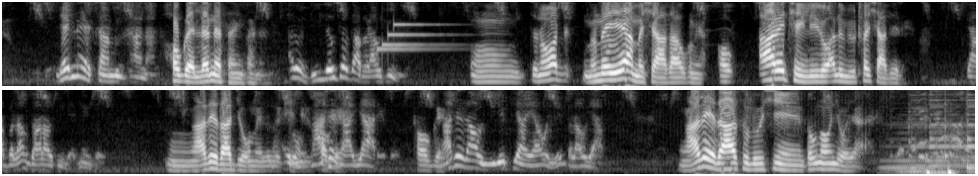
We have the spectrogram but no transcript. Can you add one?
လက်နဲ့ဆမ်းပြီးခါနာဟုတ်ကဲ့လက်နဲ့ဆန်းပြီးခါနာအဲ့တော့ဒီလုံးချက်ကဘယ်လောက်ရှိလဲအမ်ကျွန်တော်ကမမေရဲကမရှာစားဘူးခင်ဗျဟုတ်အားတဲ့ချိန်လေးတော့အဲ့လိုမျိုးထွက်ရှာပြတယ်ဒါဘယ်လောက်သားလောက်ရှိလဲနေတော့50သားကျော်မယ်လို့ထင်တယ်50သားရတယ်ပေါ့ဟုတ်ကဲ့50သားကိုညီလေးပြရအောင်ရင်ဘယ်လောက်ရမလဲ50သားဆိုလို့ရှိရင်3000ကျော်ရတယ်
